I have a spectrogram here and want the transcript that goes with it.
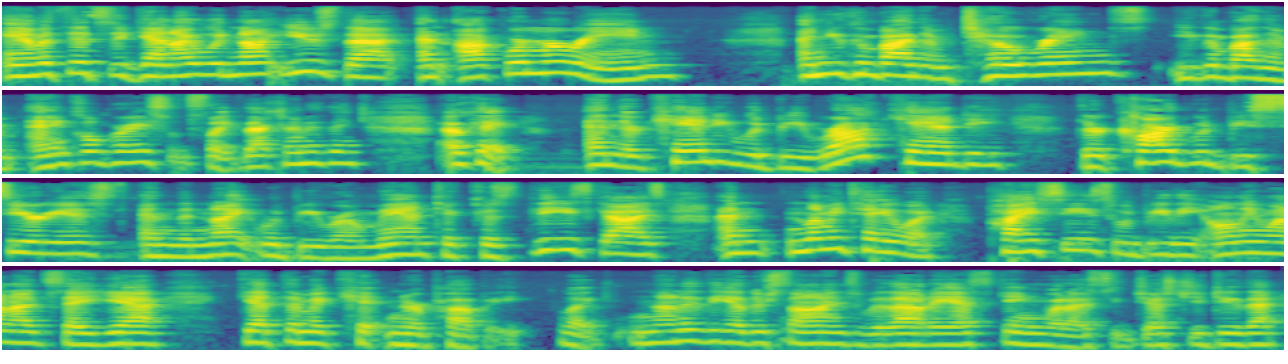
amethyst. Again, I would not use that. And aquamarine. And you can buy them toe rings. You can buy them ankle bracelets, like that kind of thing. Okay, and their candy would be rock candy. Their card would be serious, and the night would be romantic because these guys, and let me tell you what, Pisces would be the only one I'd say, yeah, get them a kitten or puppy. Like none of the other signs without asking would I suggest you do that.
